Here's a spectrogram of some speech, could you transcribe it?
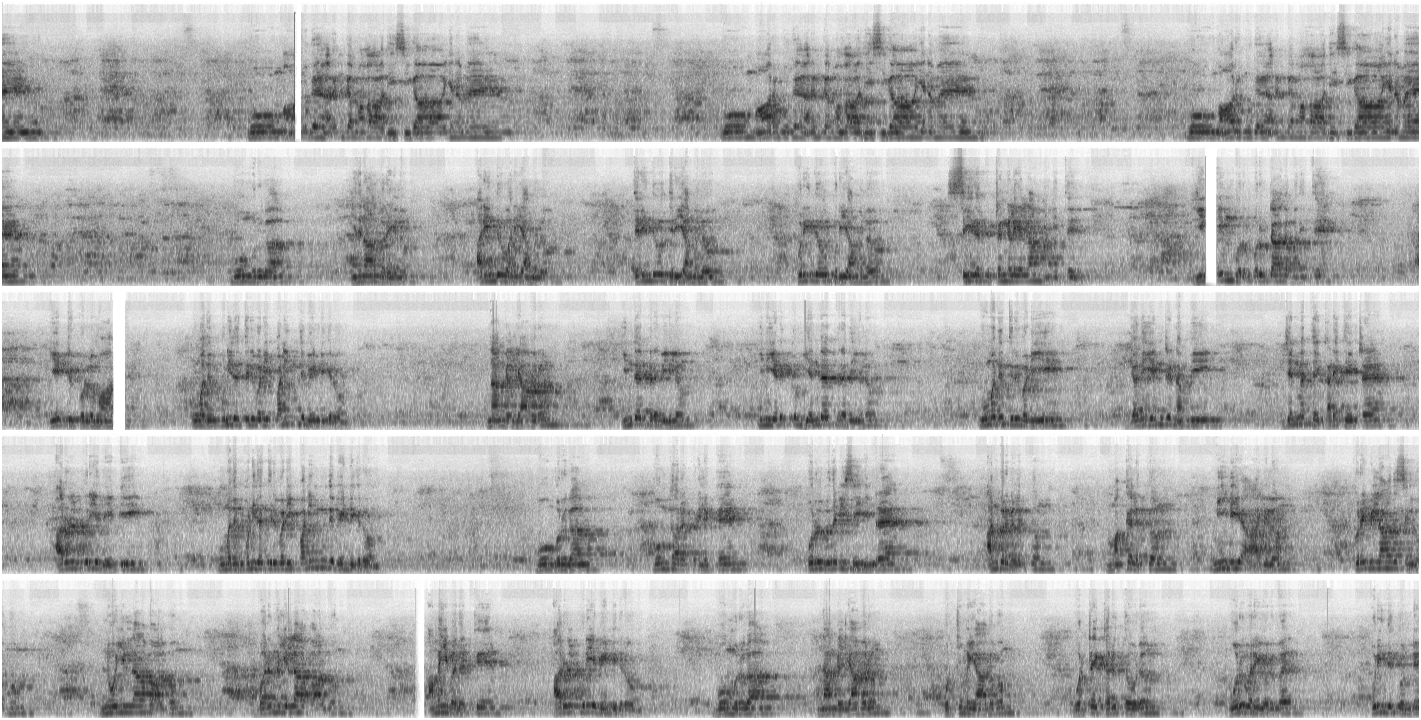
ஓம் ஆறுமுக அரங்க மகா அதிசிகாய நம. ஓம் ஆறுமுக அரங்க மகா அதிசிகாய நம. ஓம் ஆறுமுக அரங்க மகாதிசிகாய நம ஓம் முருகா இதனால் வரையிலும் அறிந்தோ அறியாமலோ தெரிந்தோ தெரியாமலோ புரிந்தோ புரியாமலோ செய்த குற்றங்களை எல்லாம் மன்னித்து எங்கேயும் ஒரு பொருட்டாக மதித்து ஏற்றுக்கொள்ளுமாறு உமது புனித திருவடி பணிந்து வேண்டுகிறோம். நாங்கள் யாவரும் இந்த பிறவியிலும் இனி எடுக்கும் எந்த பிறவியிலும் உமது திருவடியே கதி என்று நம்பி ஜென்மத்தை கடைத்தேற்ற அருள் புரிய வேண்டி உமது புனித திருவடி பணிந்து வேண்டுகிறோம். ஓம் முருகா ஓம்கார குடிலுக்கு பொருள் உதவி செய்கின்ற அன்பர்களுக்கும் மக்களுக்கும் நீடிய ஆயுளும் குறைவில்லாத செல்வமும் நோயில்லா வாழ்வும் வறுமையில்லா வாழ்வும் அமைவதற்கு அருள் புரிய வேண்டுகிறோம். ஓம் முருகா நாங்கள் யாவரும் ஒற்றுமையாகவும் ஒற்றை கருத்தோடும் ஒருவரையொருவர் புரிந்து கொண்டு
